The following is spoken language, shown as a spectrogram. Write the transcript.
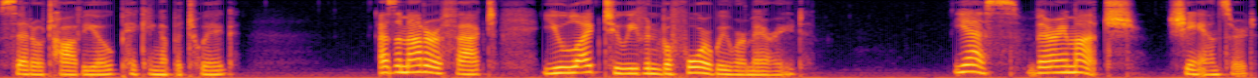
said Ottavio, picking up a twig. As a matter of fact, you liked to even before we were married. Yes, very much, she answered.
